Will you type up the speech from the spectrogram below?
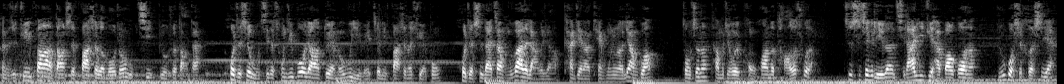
可能是军方啊当时发射了某种武器，比如说导弹。或者是武器的冲击波让队员们误以为这里发生了雪崩，或者是在帐篷外的两个人啊看见了天空中的亮光。总之呢，他们就会恐慌地逃了出来。支持这个理论其他依据还包括呢，如果是核试验，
